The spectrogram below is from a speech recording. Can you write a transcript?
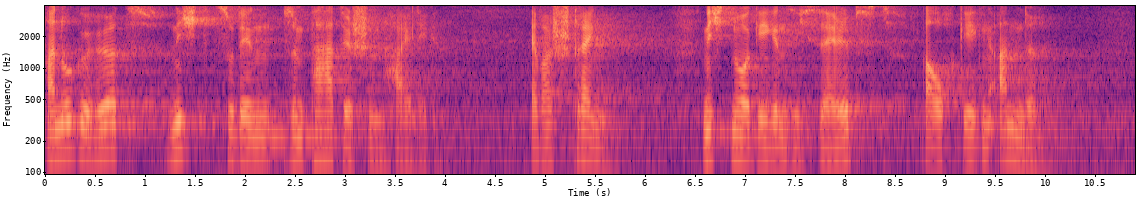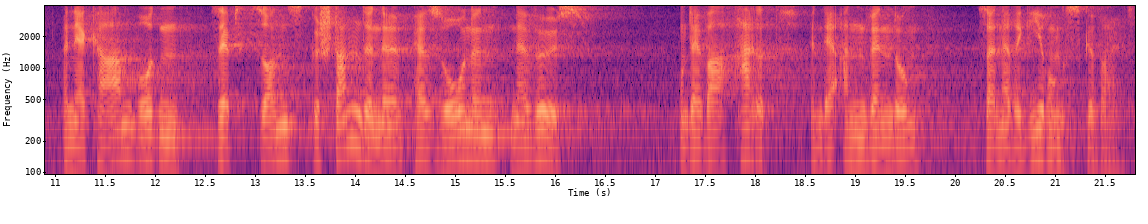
Anno gehört nicht zu den sympathischen Heiligen. Er war streng, nicht nur gegen sich selbst, auch gegen andere. Wenn er kam, wurden selbst sonst gestandene Personen nervös und er war hart in der Anwendung seiner Regierungsgewalt.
